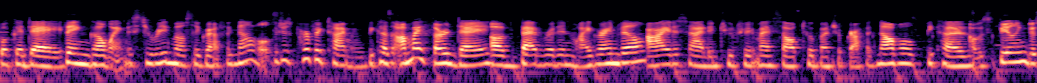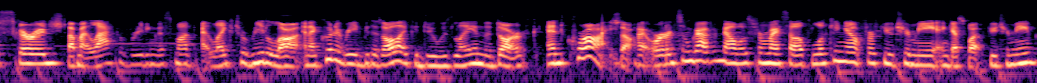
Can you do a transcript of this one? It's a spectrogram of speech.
book a day thing going, is to read mostly graphic novels, which is perfect timing because on my third day of bedridden migraineville, I decided to treat myself to a bunch of graphic novels because I was feeling discouraged by my lack of reading this month. I like to read a lot and I couldn't read because all I could do was lay in the dark and cry. So I ordered some graphic novels for myself, looking out for future me, and guess what? Future me,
